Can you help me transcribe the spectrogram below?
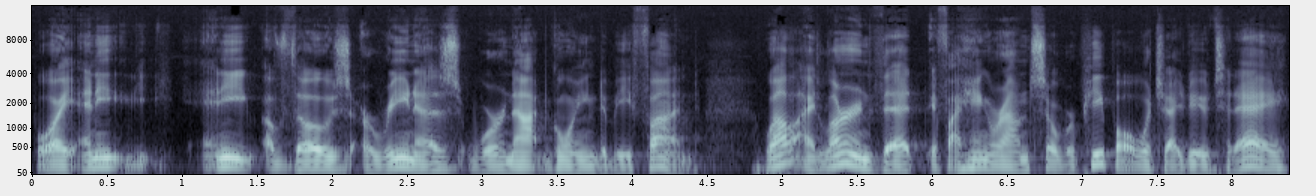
boy, any any of those arenas were not going to be fun. Well, I learned that if I hang around sober people, which I do today,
